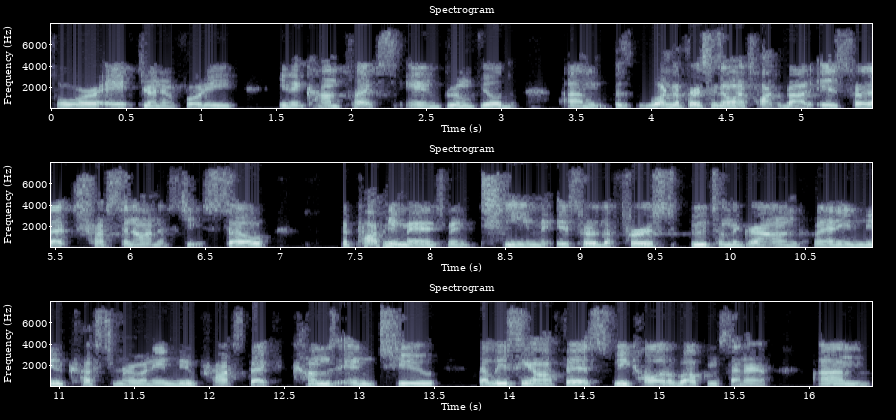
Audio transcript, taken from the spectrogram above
for a 340 unit complex in Broomfield. Um, one of the first things I want to talk about is sort of that trust and honesty. So the property management team is sort of the first boots on the ground when any new customer, when any new prospect comes into that leasing office. We call it a welcome center. Um,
